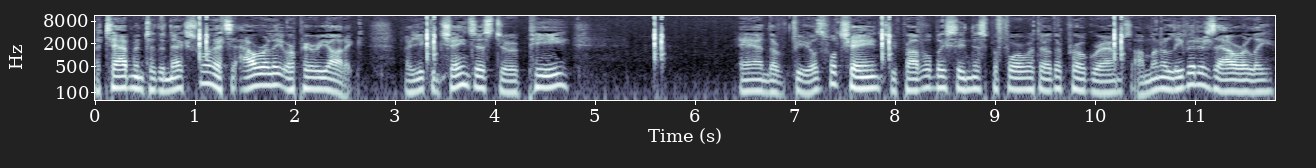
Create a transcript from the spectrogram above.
A tab into the next one. That's hourly or periodic. Now you can change this to a P and the fields will change. You've probably seen this before with other programs. I'm going to leave it as hourly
